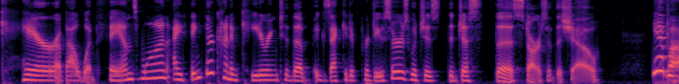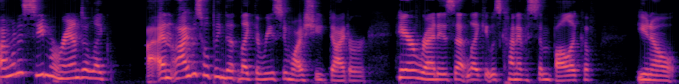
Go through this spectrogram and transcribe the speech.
care about what fans want. I think they're kind of catering to the executive producers, which is the just the stars of the show. yeah. But I want to see Miranda like. and I was hoping that like the reason why she dyed her hair red is that like it was kind of symbolic of, you know,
